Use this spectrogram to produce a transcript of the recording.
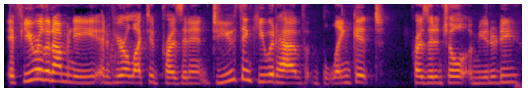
If you are the nominee and if you're elected president, do you think you would have blanket presidential immunity?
